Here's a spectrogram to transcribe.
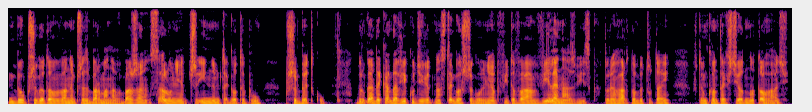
był przygotowywany przez barmana w barze, salonie czy innym tego typu przybytku. Druga dekada wieku XIX szczególnie obfitowała wiele nazwisk, które warto by tutaj w tym kontekście odnotować.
